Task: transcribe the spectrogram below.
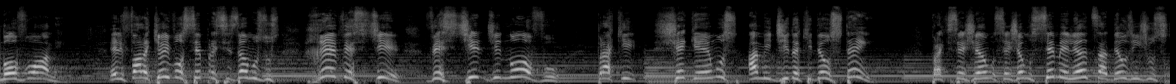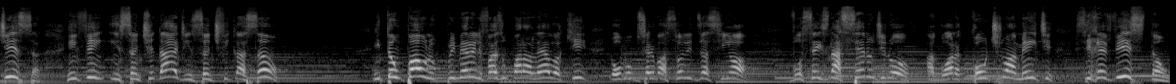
novo homem. Ele fala que eu e você precisamos nos revestir, vestir de novo, para que cheguemos à medida que Deus tem para que sejamos, sejamos semelhantes a Deus em justiça, enfim, em santidade, em santificação. Então, Paulo, primeiro ele faz um paralelo aqui, ou uma observação, ele diz assim: ó, vocês nasceram de novo, agora continuamente se revistam.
